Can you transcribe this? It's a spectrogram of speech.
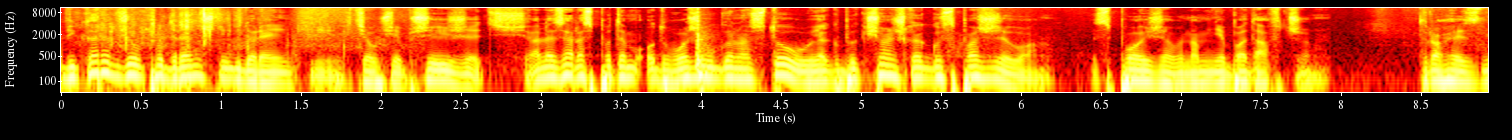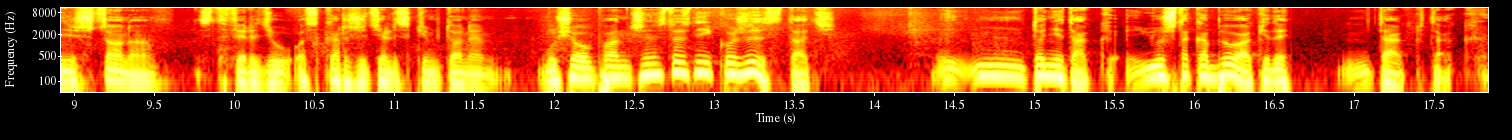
Wikary wziął podręcznik do ręki, chciał się przyjrzeć, ale zaraz potem odłożył go na stół, jakby książka go sparzyła. Spojrzał na mnie badawczo. Trochę zniszczona, stwierdził oskarżycielskim tonem. Musiał pan często z niej korzystać. "Mm, To nie tak, już taka była, kiedy... Tak, tak,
